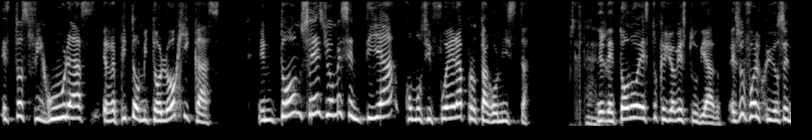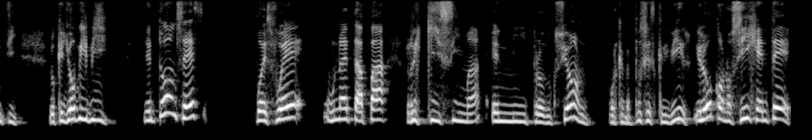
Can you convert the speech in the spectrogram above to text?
estas figuras, eh, repito, mitológicas. Entonces, yo me sentía como si fuera protagonista de, de, todo esto que yo había estudiado. Eso fue lo que yo sentí, lo que yo viví. Entonces, pues fue una etapa riquísima en mi producción porque me puse a escribir. Y luego conocí gente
